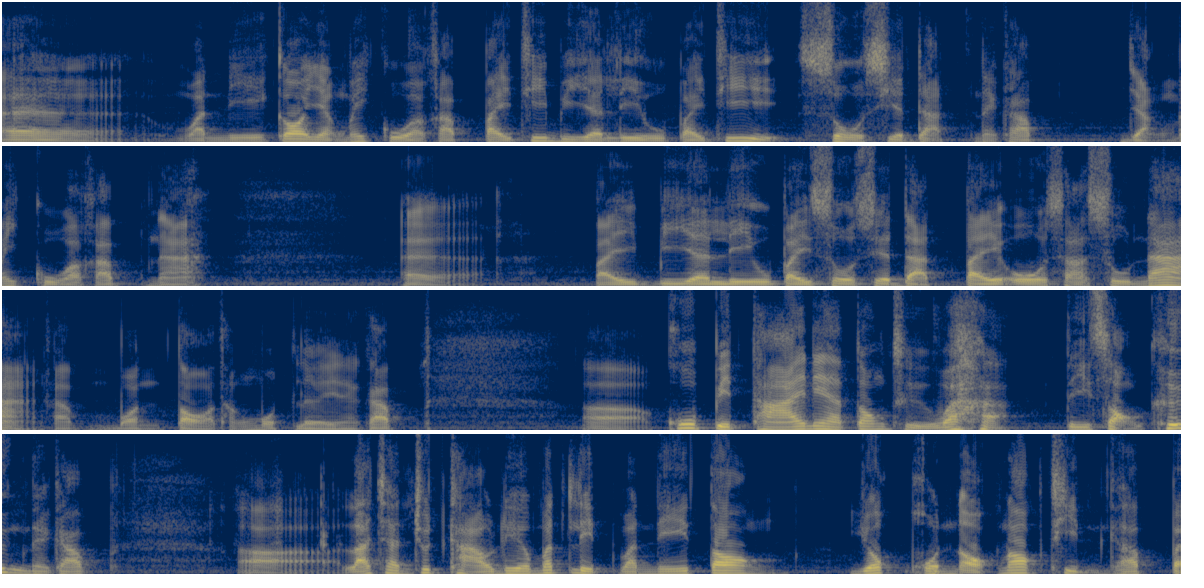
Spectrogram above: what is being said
เออวันนี้ก็ยังไม่กลัวครับ ไปที่เบียริวไปที่โซเซียดัตนะครับ ยังไม่กลัวครับนะเออไปเบียริวไปโซเซียดัตไปโอซาซูน่าครับบอลต่อทั้งหมดเลยนะครับคู่ปิดท้ายเนี่ยต้องถือว่าตีสองครึ่งนะครับราชันชุดขาวเรียวมัดริดวันนี้ต้องยกพลออกนอกถิ่นครับ ไป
